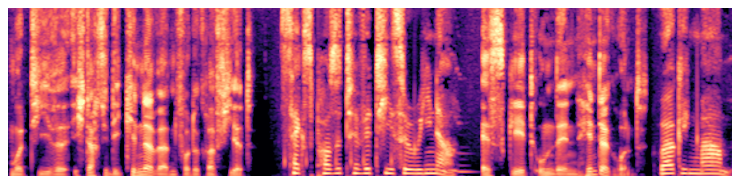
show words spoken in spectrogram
Motive? Ich dachte, die Kinder werden fotografiert. Sex Positivity Serena, Es geht um den Hintergrund. Working Mom,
